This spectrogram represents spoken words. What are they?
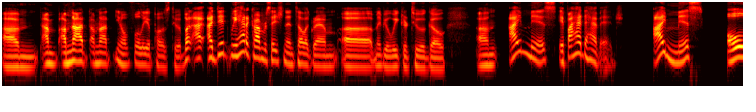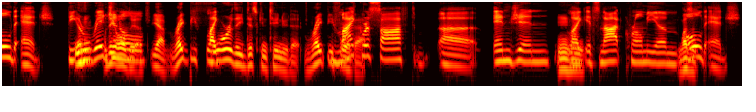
Um, I'm I'm not I'm not you know fully opposed to it, but I I did we had a conversation in Telegram uh maybe a week or two ago. Um, I miss if I had to have Edge, I miss old Edge, the Mhm. The original old Edge. yeah, right before they discontinued it, right before that. Microsoft uh engine. Mhm. Like it's not Chromium. Wasn't. Old Edge.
